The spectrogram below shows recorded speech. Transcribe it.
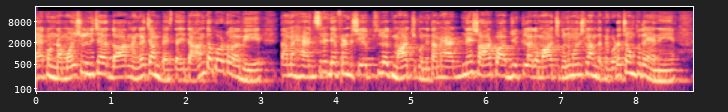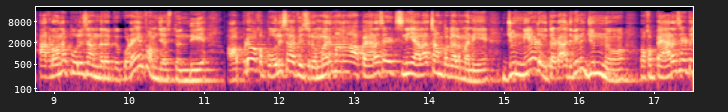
లేకుండా మనుషుల్ని చాలా దారుణంగా చంపేస్తాయి. దాంతో పాటు అవి తమ హెడ్స్ని డిఫరెంట్ షేప్స్లోకి మార్చుకుని తమ హెడ్ని షార్ప్ ఆబ్జెక్ట్ లాగా మార్చుకుని మనుషులందరినీ కూడా చంపుతాయని అక్కడ ఉన్న పోలీస్ అందరికి కూడా ఇన్ఫార్మ్ చేస్తుంది. అప్పుడే ఒక పోలీస్ ఆఫీసర్ మరి మనం ఆ పారాసైట్స్ని ఎలా చంపగలమని? జున్ని అడుగుతాడు. అది విని జున్ను ఒక పారాసైట్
